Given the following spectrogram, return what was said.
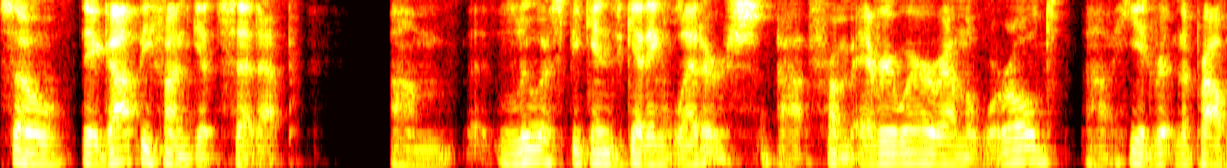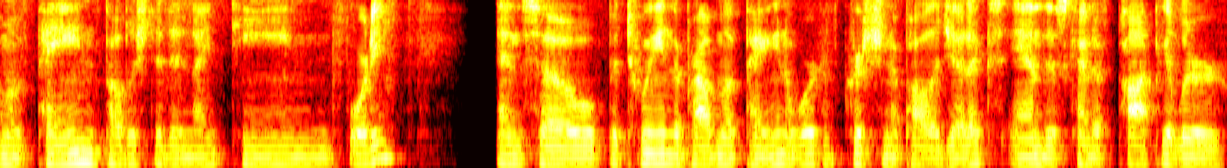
So the Agape Fund gets set up. Um, Lewis begins getting letters uh, from everywhere around the world. Uh, he had written The Problem of Pain, published it in 1940. And so, between The Problem of Pain, a work of Christian apologetics, and this kind of popular,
